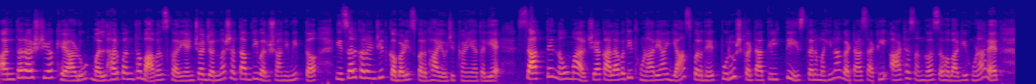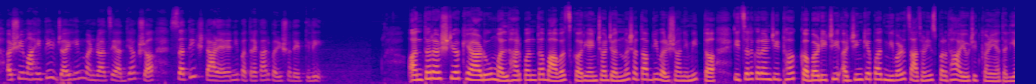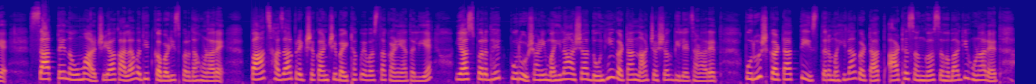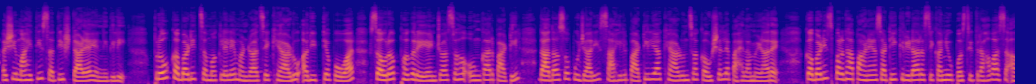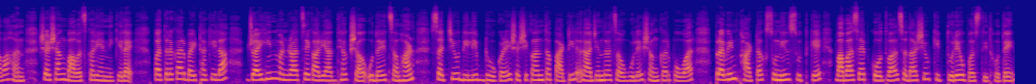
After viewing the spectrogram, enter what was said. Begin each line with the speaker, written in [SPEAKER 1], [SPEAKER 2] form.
[SPEAKER 1] आंतरराष्ट्रीय खेळाडू मल्हारपंत बावस्कर यांच्या जन्मशताब्दी वर्षानिमित्त इचलकरंजीत कबड्डी स्पर्धा आयोजित करण्यात आली आहे. सात ते नऊ मार्च या कालावधीत होणाऱ्या या स्पर्धेत पुरुष गटातील तीस तर महिला गटासाठी आठ संघ सहभागी होणार आहेत अशी माहिती जय हिंद मंडळाचे अध्यक्ष सतीश डाळे यांनी पत्रकार परिषदेत दिली. आंतरराष्ट्रीय खेळाडू मल्हारपंत बावस्कर यांच्या जन्मशताब्दी वर्षानिमित्त इचलकरंजी इथं कबड्डीची अजिंक्यपद निवड चाचणी स्पर्धा आयोजित करण्यात आली आहे. सात ते नऊ मार्च या कालावधीत कबड्डी स्पर्धा होणार आहे. पाच हजार प्रेक्षकांची बैठक व्यवस्था करण्यात आली आहे. या स्पर्धेत पुरुष आणि महिला अशा दोन्ही गटांना चषक दिले जाणार आहेत. पुरुष गटात तीस तर महिला गटात आठ संघ सहभागी होणार आहेत अशी माहिती सतीश डाळ्या यांनी दिली. प्रो कबड्डीत चमकलेले मंडळाचे खेळाडू आदित्य पोवार सौरभ फगरे यांच्यासह ओंकार पाटील दादासो पुजारी साहिल पाटील या खेळाडूंचं कौशल्य पाहायला मिळणार आहे. कबड्डी स्पर्धा पाहण्यासाठी क्रीडा रसिकांनी उपस्थित राहावं असं आवाहन शशांक बावचकर यांनी केलंय. पत्रकार बैठकीला जय हिंद मंडळाचे कार्याध्यक्ष उदय चव्हाण सचिव दिलीप ढोकळे शशिकांत पाटील राजेंद्र चौगुले शंकर पोवार प्रवीण फाटक सुनील सुतके बाबासाहेब कोतवाल सदाशिव कित्तुरे उपस्थित होते.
